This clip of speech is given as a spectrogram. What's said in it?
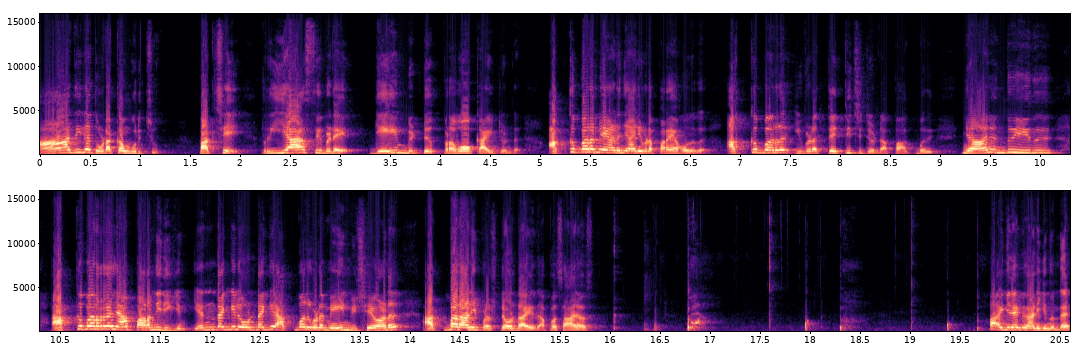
ആദില തുടക്കം കുറിച്ചു. പക്ഷേ റിയാസ് ഇവിടെ ഗെയിം വിട്ട് പ്രവോക്ക് ആയിട്ടുണ്ട്. അക്ബറിനെയാണ് ഞാൻ ഇവിടെ പറയാൻ പോകുന്നത്. അക്ബർ ഇവിടെ തെറ്റിച്ചിട്ടുണ്ട്. അപ്പൊ അക്ബർ ഞാൻ എന്തു ചെയ്ത്? അക്ബറിനെ ഞാൻ പറഞ്ഞിരിക്കും. എന്തെങ്കിലും ഉണ്ടെങ്കിൽ അക്ബർ ഇവിടെ മെയിൻ വിഷയമാണ്. അക്ബറാണ് ഈ പ്രശ്നം ഉണ്ടായത്. അപ്പൊ സാനവാസ് അങ്ങനെയൊക്കെ കാണിക്കുന്നുണ്ട്.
